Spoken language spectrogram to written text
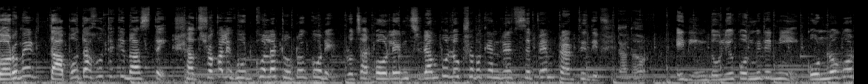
গরমের তাপদাহ থেকে বাঁচতে সাত সকালে হুড খোলা টোটো করে প্রচার করলেন শ্রীরামপুর লোকসভা কেন্দ্রের সিপিএম প্রার্থী দীপশিতা ধর এদিন দলীয় কর্মীদের নিয়ে কন্যগর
